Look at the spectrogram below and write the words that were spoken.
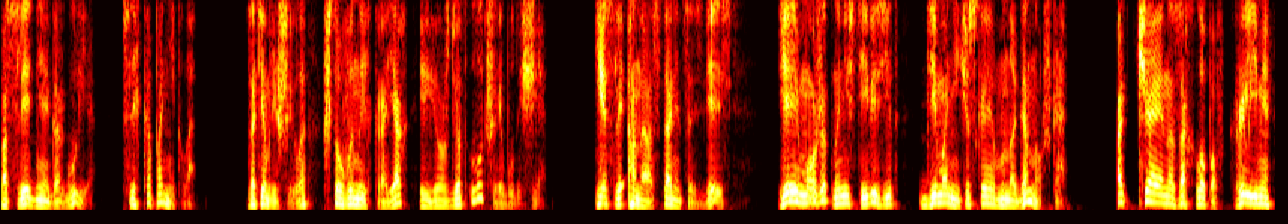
Последняя горгулья слегка поникла. Затем решила, что в иных краях ее ждет лучшее будущее. Если она останется здесь, ей может нанести визит демоническая многоножка. Отчаянно захлопав крыльями,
